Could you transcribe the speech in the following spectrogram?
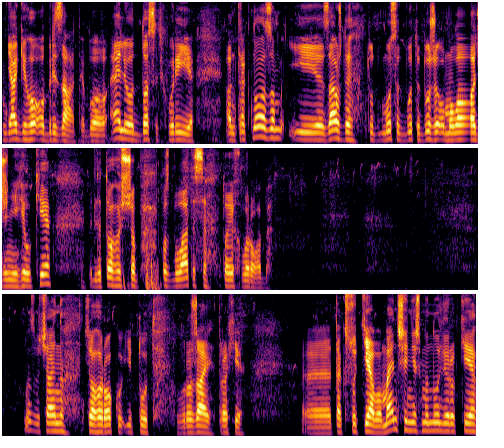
як його обрізати, бо Еліот досить хворіє антракнозом і завжди тут мусять бути дуже омолоджені гілки для того, щоб позбуватися тої хвороби. Ну, звичайно, цього року і тут врожай трохи так суттєво менше, ніж минулі роки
